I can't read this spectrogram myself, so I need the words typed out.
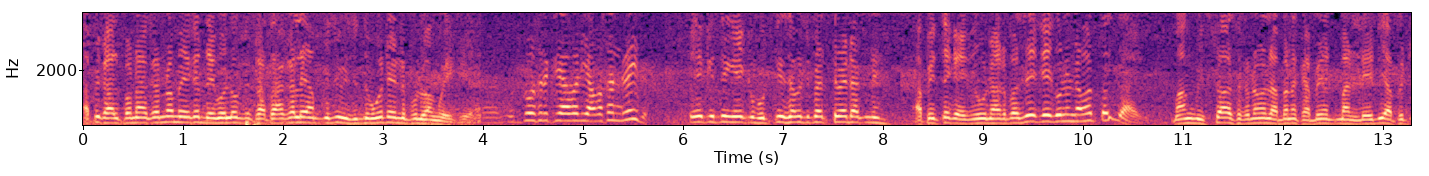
අපි කල්පනා කරනවා මේක දෙගොල්ලෝ කතා කරලා යම්කිසි විසඳුමකට එන්න පුළුවන් වෙයි කියලා. උද්ඝෝෂණ ක්‍රියාවලිය අවසන් වෙයිද? ඒක ඉතින් ඒක බුද්ධි සමිති පැත්තේ වැඩක් නේ. අපිත් එක්ක එකතු වුණාට පස්සේ ඒක ඒගොල්ලෝ නවත්තලා දායි. මං විශ්වාස කරනවා ලබන කැබිනට් මණ්ඩලයේදී අපිට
